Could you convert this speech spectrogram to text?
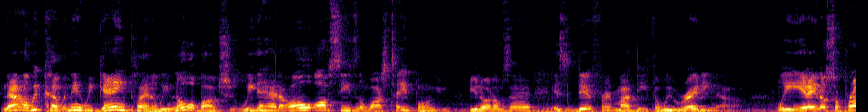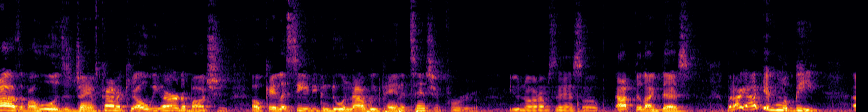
Now we coming in, we game planning. We know about you. We had a whole offseason to watch tape on you. You know what I'm saying? Mm-hmm. It's different. My defense, we ready now. We it ain't no surprise about who is this James Conner kid. Oh, we heard about you. Okay, let's see if you can do it now. We paying attention for real. You know what I'm saying? So I feel like that's. But I, I give him a B. I,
